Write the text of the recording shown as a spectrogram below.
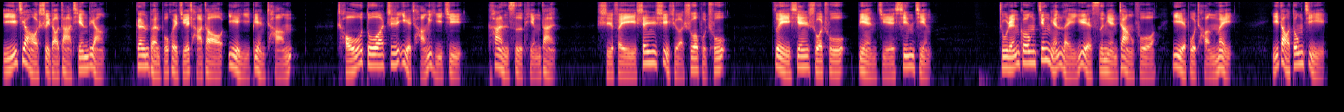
一觉睡到大天亮，根本不会觉察到夜已变长。愁多知夜长一句，看似平淡，实非身世者说不出。最先说出。便觉心境。主人公经年累月思念丈夫，夜不成寐。一到冬季，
